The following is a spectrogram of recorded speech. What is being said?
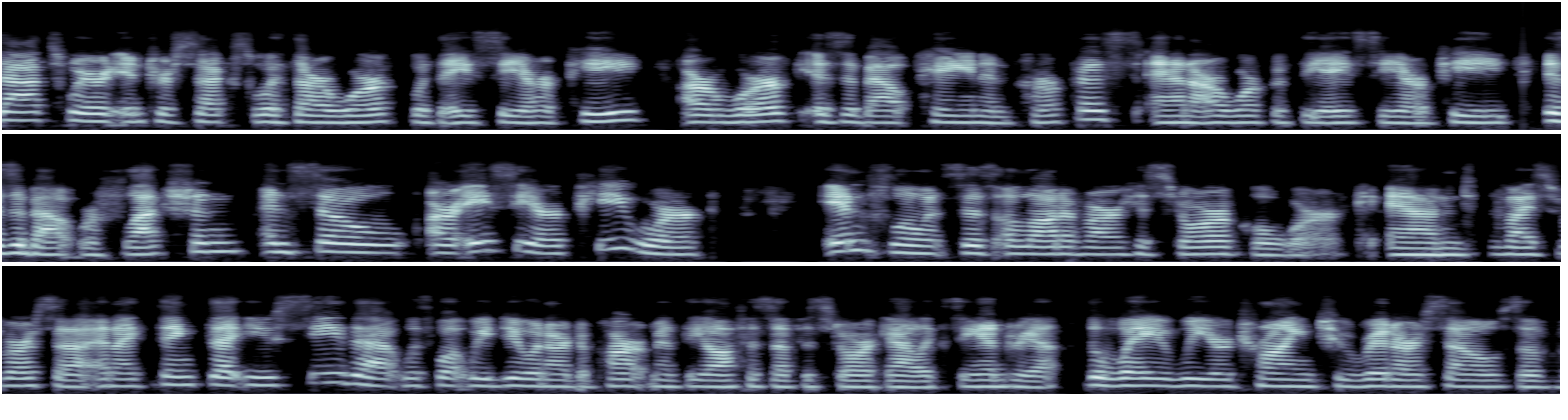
that's where it intersects with our work with ACRP. Our work is about pain and purpose, and our work with the ACRP is about reflection. And so our ACRP work influences a lot of our historical work and vice versa. And I think that you see that with what we do in our department, the Office of Historic Alexandria, the way we are trying to rid ourselves of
